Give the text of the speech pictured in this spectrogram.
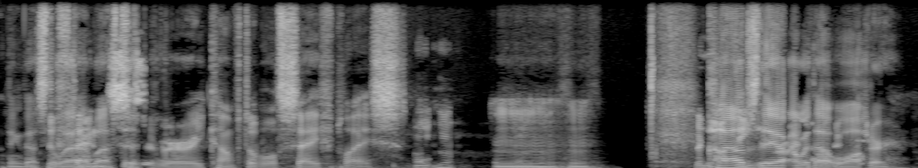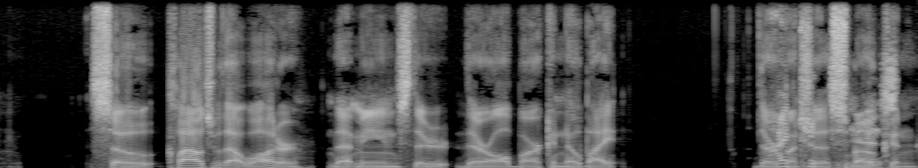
I think that's the, the way I left it. is a very comfortable, safe place. Mm-hmm. Mm-hmm. Clouds they are without water. So clouds without water. That means they're they're all bark and no bite. They're a I bunch of smoke as, and.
